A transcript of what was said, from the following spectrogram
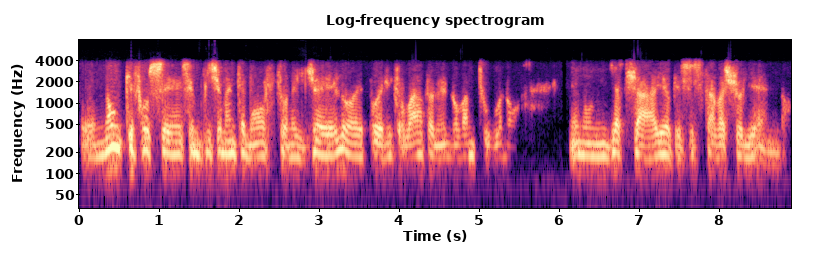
eh, non che fosse semplicemente morto nel gelo e poi ritrovato nel 91 in un ghiacciaio che si stava sciogliendo.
